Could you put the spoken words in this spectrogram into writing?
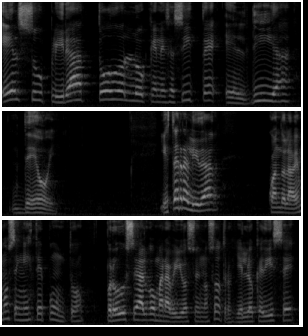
Él suplirá todo lo que necesite el día de hoy. Y esta realidad, cuando la vemos en este punto, produce algo maravilloso en nosotros. Y es lo que dice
